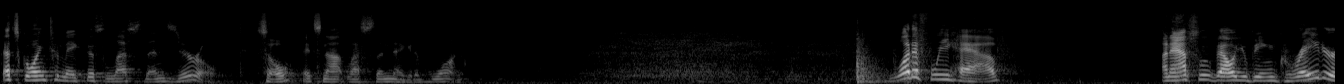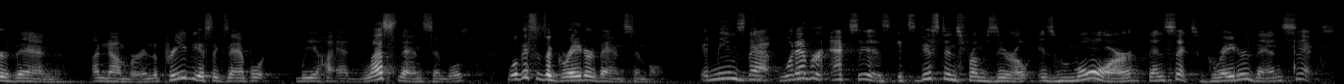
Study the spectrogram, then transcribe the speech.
that's going to make this less than 0. So it's not less than negative 1. What if we have an absolute value being greater than a number? In the previous example, we had less than symbols. Well, this is a greater than symbol. It means that whatever x is, its distance from 0 is more than 6, greater than 6.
